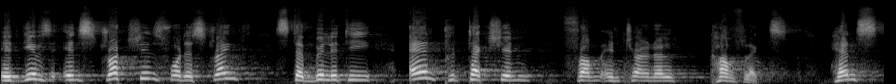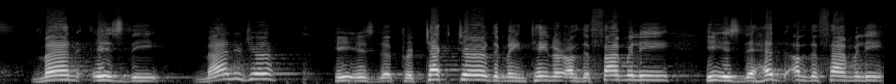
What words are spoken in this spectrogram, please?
It gives instructions for the strength, stability, and protection from internal conflicts. Hence, man is the manager he is the protector, the maintainer of the family. He is the head of the family.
